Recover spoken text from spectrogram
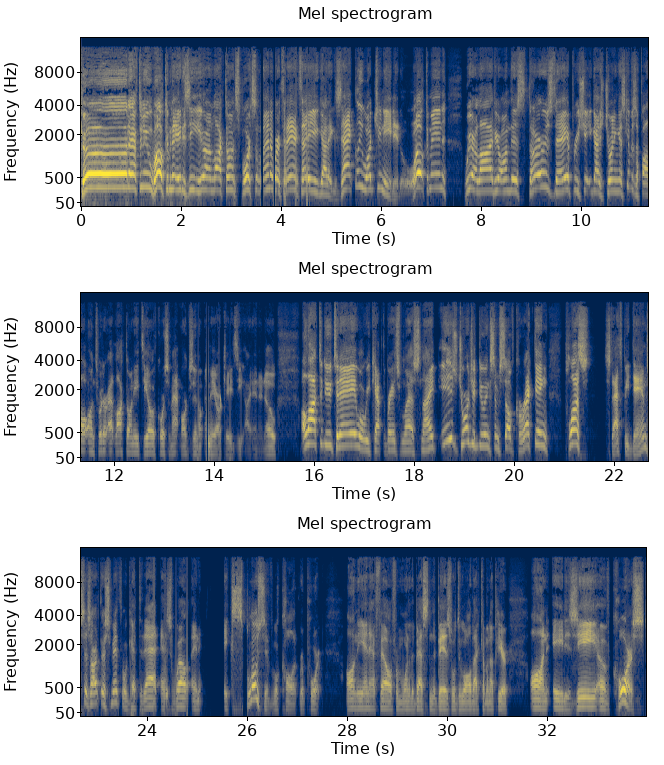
Good afternoon. Welcome to A to Z here on Locked On Sports Atlanta, where today I tell you you got exactly what you needed. Welcome in. We are live here on this Thursday. Appreciate you guys joining us. Give us a follow on Twitter at Locked On ATL. Of course, I'm at Mark Zinno, M A R K Z I N N O. A lot to do today. We'll recap the Braves from last night. Is Georgia doing some self correcting? Plus, stats be damned, says Arthur Smith. We'll get to that as well. An explosive, we'll call it, report on the NFL from one of the best in the biz. We'll do all that coming up here on A to Z. Of course,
